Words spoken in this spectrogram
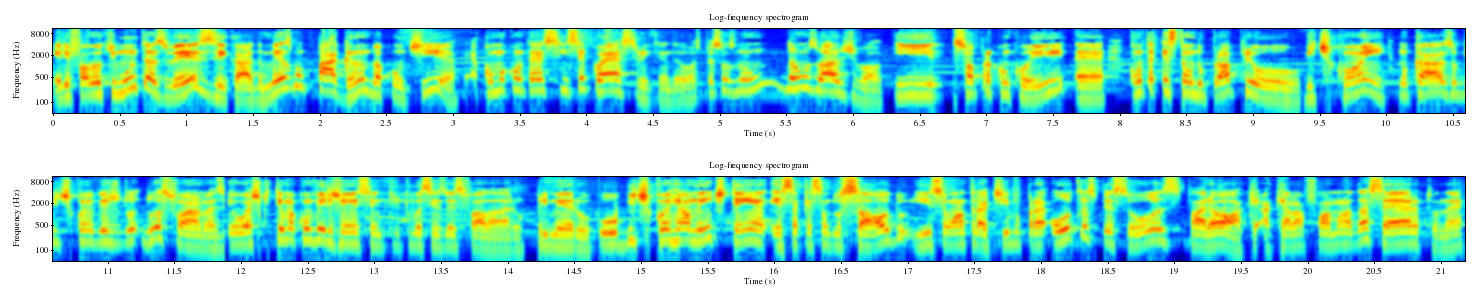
ele falou que muitas vezes, Ricardo, mesmo pagando a quantia, é como acontece em sequestro, entendeu? As pessoas não dão os dados de volta. E só para concluir, é, quanto à questão do próprio Bitcoin, no caso, o Bitcoin eu vejo du- duas formas. Eu acho que tem uma convergência entre o que vocês dois falaram. Primeiro, o Bitcoin realmente tem essa questão do saldo, e isso é um atrativo para outras pessoas falarem, ó, aqu- aquela fórmula dá certo, né?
